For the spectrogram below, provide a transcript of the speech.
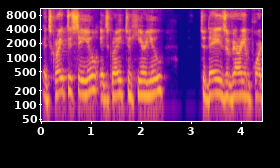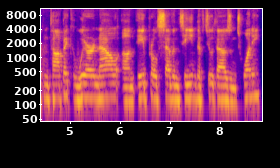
It's great to see you. It's great to hear you. Today is a very important topic. We're now on April 17th of 2020,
